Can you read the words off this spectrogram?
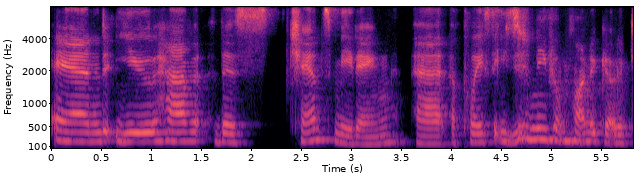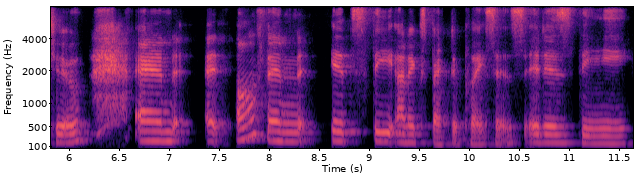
and you have this chance meeting at a place that you didn't even want to go to. And it, often it's the unexpected places. It is the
